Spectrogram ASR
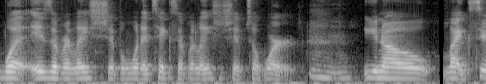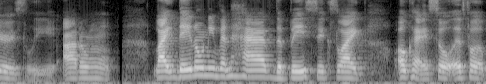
what is a relationship and what it takes a relationship to work. You know like seriously i don't like they don't even have the basics like okay so if a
